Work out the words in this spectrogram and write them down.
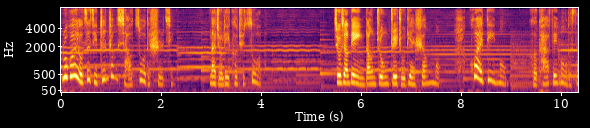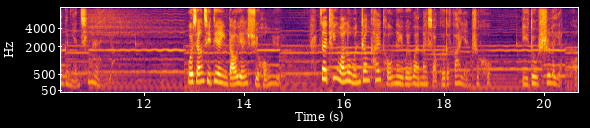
如果有自己真正想要做的事情，那就立刻去做吧。就像电影当中追逐电商梦、快递梦。和咖啡梦的三个年轻人一样，我想起电影导演许宏宇，在听完了文章开头那位外卖小哥的发言之后，一度湿了眼眶。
